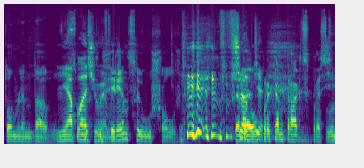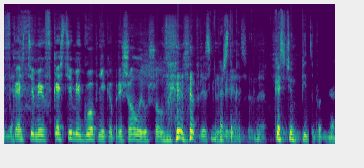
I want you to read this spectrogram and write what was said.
Томлин, да, не оплачиваем. конференции ушел уже. В шапке. про контракт спросили. В костюме, в костюме гопника пришел и ушел на пресс-конференцию. Костюм Питтсбурга.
